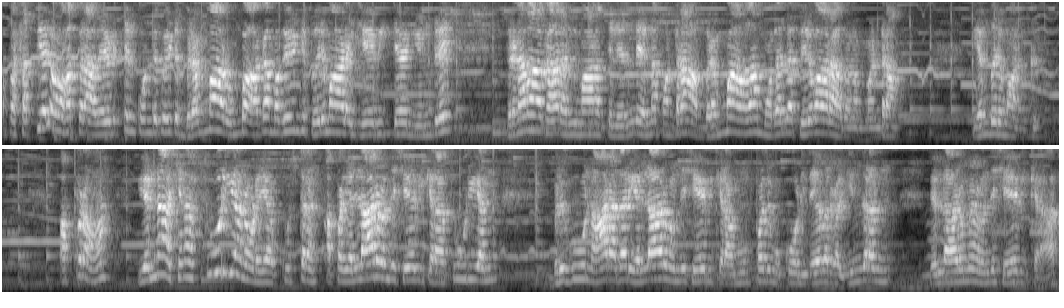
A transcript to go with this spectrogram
அப்ப சத்தியலோகத்துல அதை எடுத்து கொண்டு போயிட்டு பிரம்மா ரொம்ப அகமகிழ்ந்து பெருமாளை சேவித்தேன் என்று பிரணவாகார விமானத்திலிருந்து என்ன பண்றான்? பிரம்மாவை தான் முதல்ல திருவாராதனம் பண்றான் எம்பெருமானுக்கு. அப்புறம் என்ன ஆச்சுன்னா சூரியனுடைய புத்திரன் அப்ப எல்லாரும் வந்து சேவிக்கிறா சூரியன் பிருகு நாரதர் எல்லாரும் வந்து சேவிக்கிறா முப்பது முக்கோடி தேவர்கள் இந்திரன் எல்லாருமே வந்து சேவிக்கிறார்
